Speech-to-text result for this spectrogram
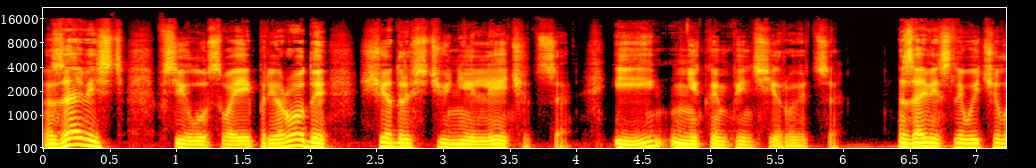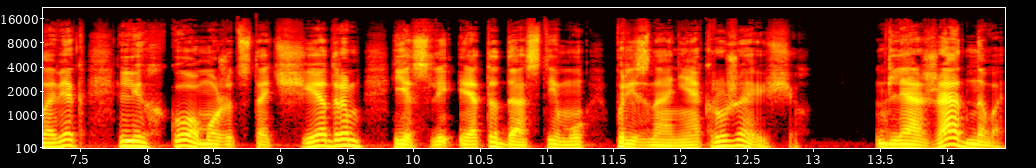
Зависть в силу своей природы щедростью не лечится и не компенсируется. Завистливый человек легко может стать щедрым, если это даст ему признание окружающих. Для жадного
